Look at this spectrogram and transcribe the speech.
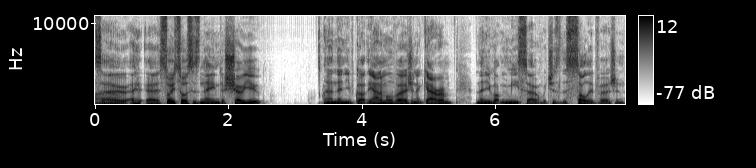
So uh, uh, soy sauce is named a shoyu. And then you've got the animal version, a garum. And then you've got miso, which is the solid version.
